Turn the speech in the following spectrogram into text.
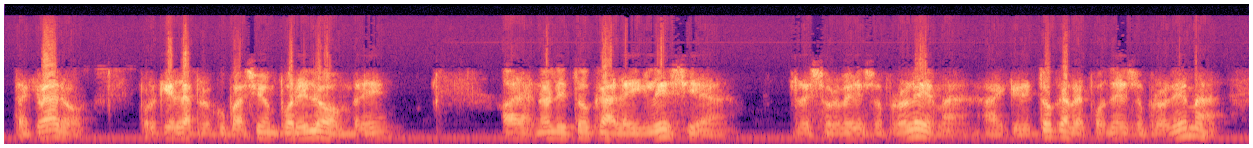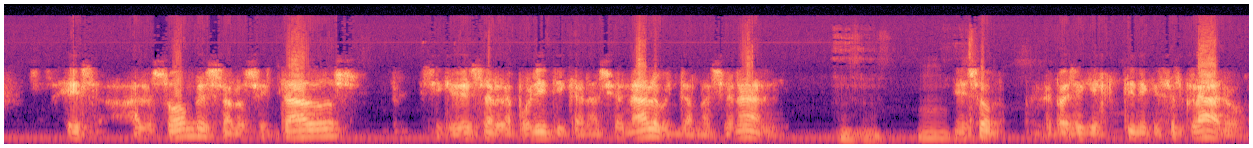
¿está claro? Porque es la preocupación por el hombre. Ahora, no le toca a la Iglesia resolver esos problemas, al que le toca responder esos problemas es a los hombres, a los estados, si querés a la política nacional o internacional. Eso me parece que tiene que ser claro.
